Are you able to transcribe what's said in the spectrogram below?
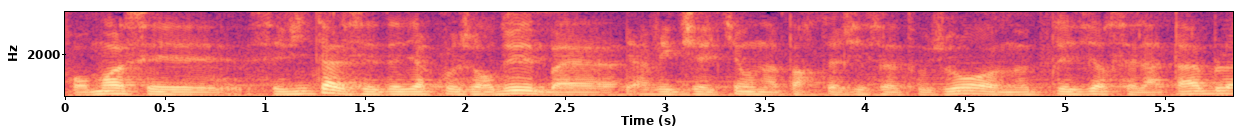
Pour moi, c'est vital. C'est-à-dire qu'aujourd'hui, bah, avec Jackie, on a partagé ça toujours. Notre plaisir, c'est la table,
